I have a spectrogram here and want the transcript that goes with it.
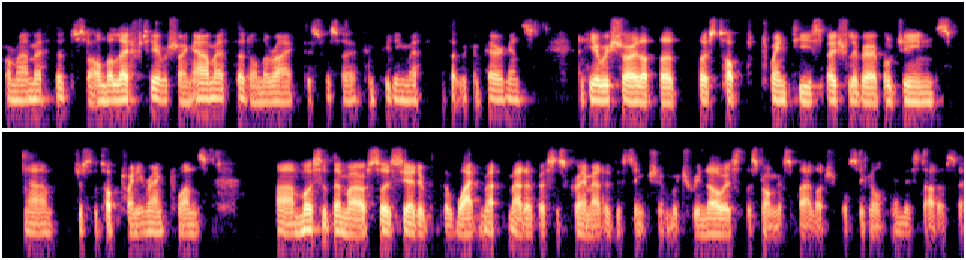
from our method. So on the left here, we're showing our method. On the right, this was a competing method that we compare against. And here we show that the those top 20 spatially variable genes, um, just the top 20 ranked ones, um, most of them are associated with the white matter versus gray matter distinction, which we know is the strongest biological signal in this data set.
